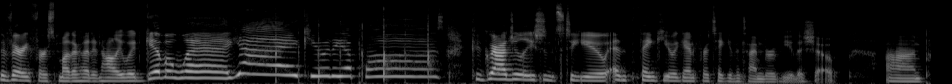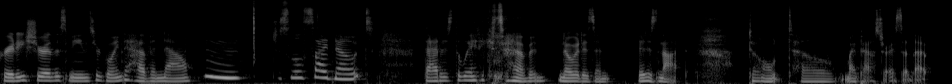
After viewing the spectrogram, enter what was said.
the very first Motherhood in Hollywood giveaway. Yay! Cue the applause. Congratulations to you, and thank you again for taking the time to review the show. I'm pretty sure this means you're going to heaven now. Hmm, just a little side note. That is the way to get to heaven. No, it isn't. It is not don't tell my pastor I said that.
